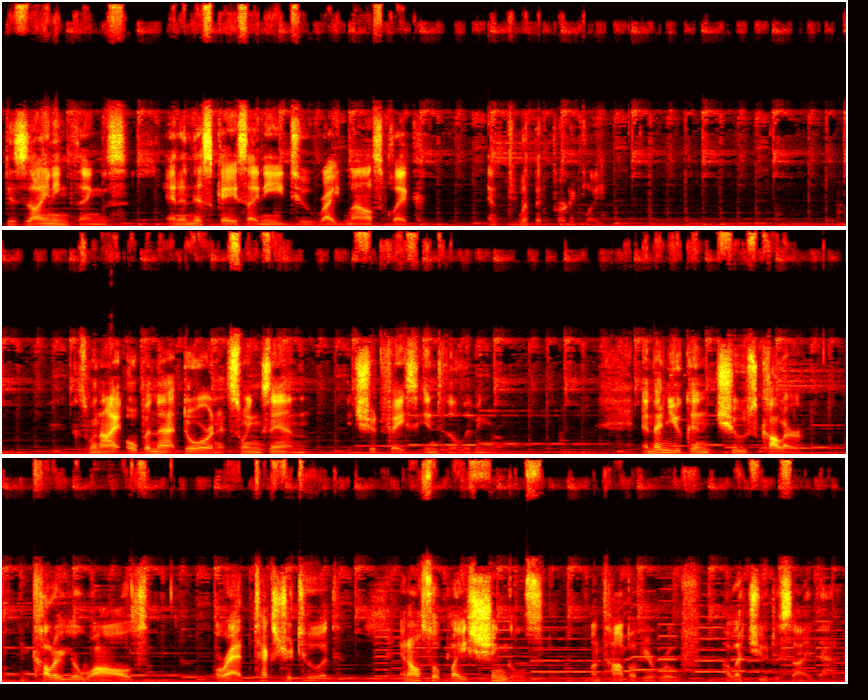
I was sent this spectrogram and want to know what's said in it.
designing things. And in this case, I need to right mouse click and flip it vertically. Because when I open that door and it swings in, it should face into the living room. And then you can choose color and color your walls or add texture to it and also place shingles on top of your roof. I'll let you decide that.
